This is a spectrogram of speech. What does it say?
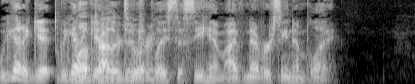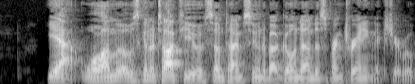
We got to get we got to Love get Tyler to Gentry. a place to see him. I've never seen him play. Yeah, well, I'm, I was going to talk to you sometime soon about going down to spring training next year, but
